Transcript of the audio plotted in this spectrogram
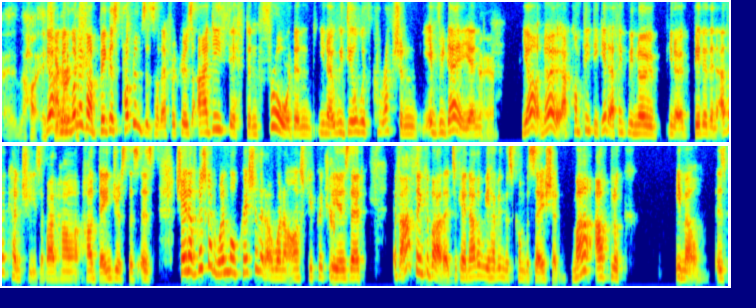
uh, yeah i mean one of our biggest problems in south africa is id theft and fraud and you know we deal with corruption every day and yeah, yeah yeah no i completely get it i think we know you know better than other countries about how how dangerous this is shane i've just got one more question that i want to ask you quickly sure. is that if i think about it okay now that we're having this conversation my outlook email is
